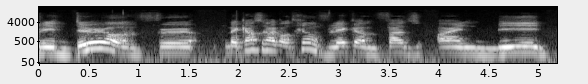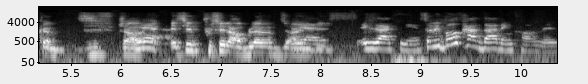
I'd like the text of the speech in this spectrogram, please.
Les deux, on veut. Mais quand on s'est rencontrés, on voulait comme faire du R&B, comme diff- genre Yeah. essayer de pousser l'enveloppe du R&B. Yes, exactly. So we both have that in common.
